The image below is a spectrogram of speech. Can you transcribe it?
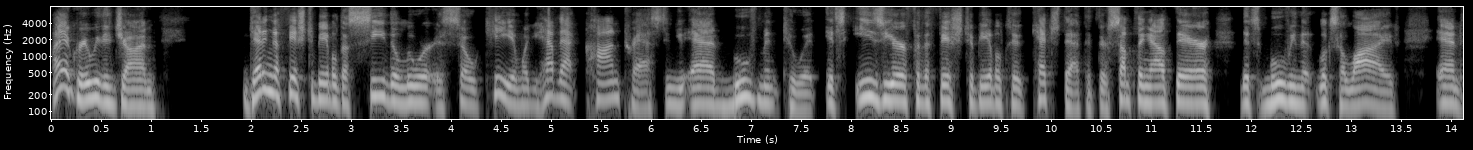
I agree with you, John. Getting a fish to be able to see the lure is so key. And when you have that contrast and you add movement to it, it's easier for the fish to be able to catch that, that there's something out there that's moving that looks alive. And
